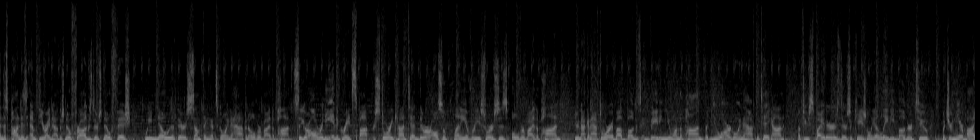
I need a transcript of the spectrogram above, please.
and this pond is empty right now. There's no frogs, there's no fish. We know that there's something that's going to happen over by the pond. So you're already in a great spot for story content. There are also plenty of resources over by the pond. You're not going to have to worry about bugs invading you on the pond, but you are going to have to take on a few spiders. There's occasionally a ladybug or two, but you're nearby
